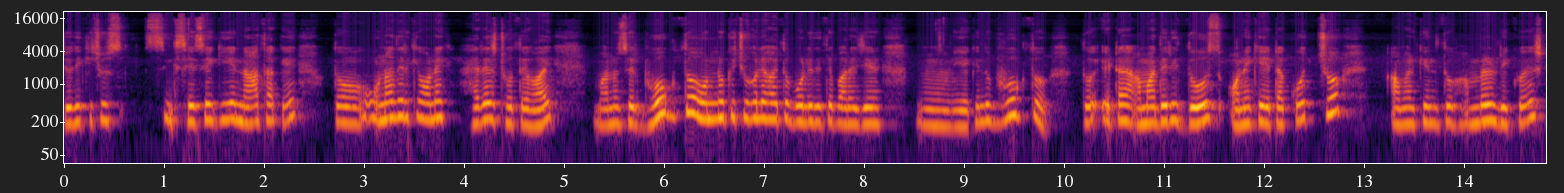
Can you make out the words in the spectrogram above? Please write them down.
যদি কিছু শেষে গিয়ে না থাকে, তো ওনাদেরকে অনেক হ্যারেসড হতে হয়। মানুষের ভোগ তো অন্য কিছু হলে হয়তো বলে দিতে পারে যে ইয়ে কিন্তু ভোগ তো। তো এটা আমাদেরই দোষ, অনেকে এটা করছ। আমার কিন্তু হাম্বেল রিকোয়েস্ট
